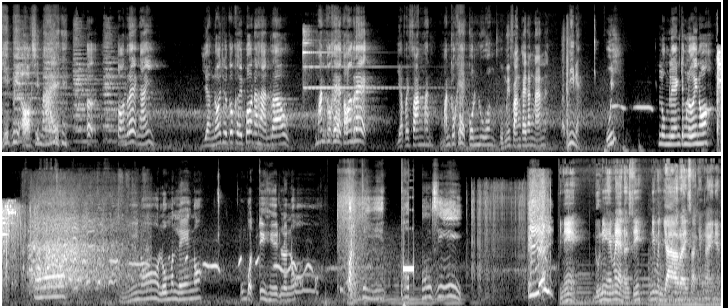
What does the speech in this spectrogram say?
คิดไม่ออกใช่ไหม เออ ตอนแรกไง อย่างน้อยเธอก็เคยป้อนอาหารเรา มันก็แค่ตอนแรก อย่าไปฟังมัน มันก็แค่กลลวง กูไม่ฟังใครทั้งนั้นน่ะนี่เนี่ย อุ๊ย ลมแรงจังเลยเนาะโอ้นี่เนาะลมมันแรงเนาะ อุบัติเหตุเลยเนาะ อุบัติเหตุพ่อมึงสิทีนี่ดูนี่ให้แม่หน่อยสิ นี่มันยาอะไรสั่งยังไงเนี่ย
